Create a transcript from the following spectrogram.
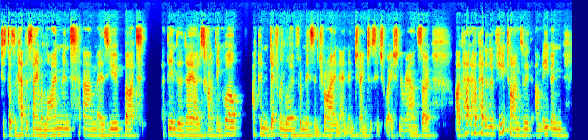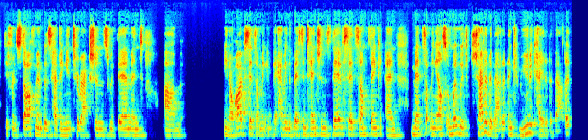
just doesn't have the same alignment um, as you. But at the end of the day, I just kind of think, well, I can definitely learn from this and try and, and, and change the situation around. So I've had, have had it a few times with um, even different staff members having interactions with them and um, you know i've said something having the best intentions they've said something and meant something else and when we've chatted about it and communicated about it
